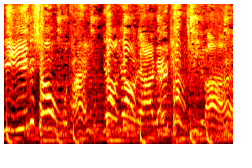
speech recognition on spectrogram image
一个小舞台，要要俩人唱起来。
